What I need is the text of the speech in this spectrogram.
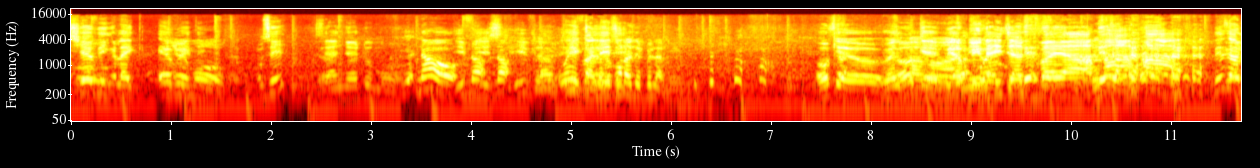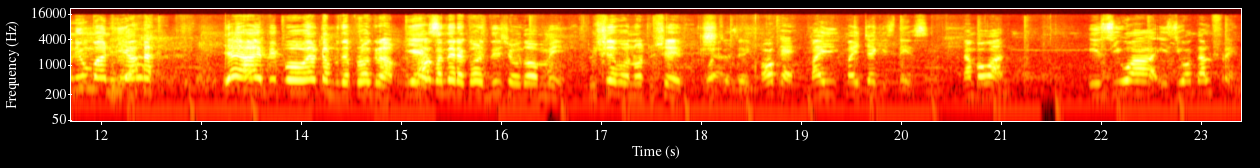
shaving more. like everything. You see? Sianyoe tu mo. Yeah, now, If no, you- no. if- uh, if wait, a lady- Okay, uh, welcome. Okay, we uh, have been new- hijacked by a There's a new man here. Yeah, hi people, welcome to the program. Yes. How can they record this show without me? To shave or not to shave? What's your take? Okay, my my take is this. Number one, is your is your girlfriend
